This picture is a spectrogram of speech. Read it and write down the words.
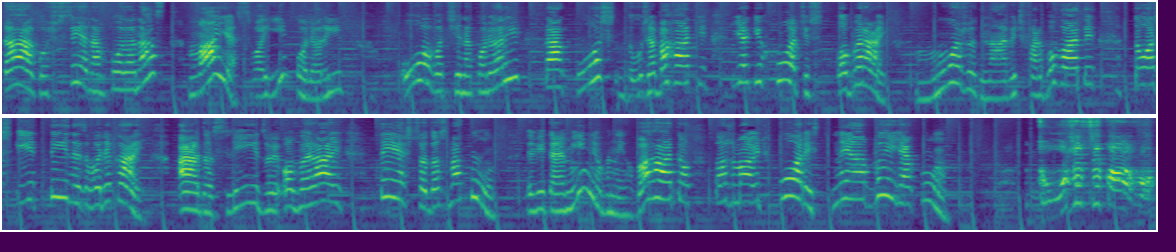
Також все навколо нас має свої кольори. Овочі на кольори також дуже багаті, які хочеш, обирай. Можуть навіть фарбувати. Тож і ти не зволікай, а досліджуй, обирай те, що до смаку. Вітамінів в них багато, тож мають користь неабияку. Дуже цікаво.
